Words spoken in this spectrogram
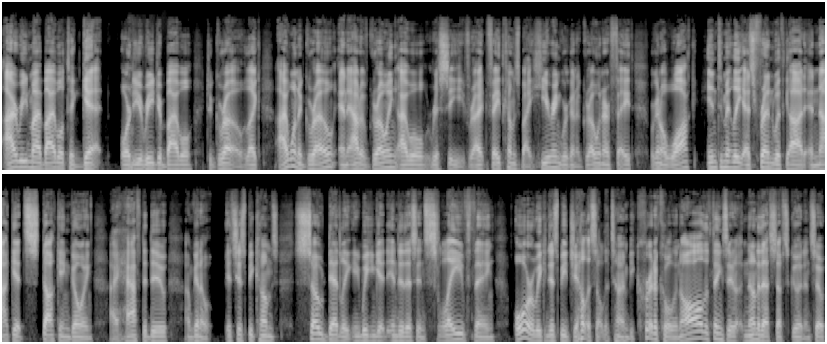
I read my Bible to get, or do you read your Bible to grow? Like, I want to grow, and out of growing, I will receive, right? Faith comes by hearing. We're going to grow in our faith. We're going to walk intimately as friend with God and not get stuck in going, I have to do, I'm going to it just becomes so deadly. We can get into this enslaved thing, or we can just be jealous all the time, be critical, and all the things that none of that stuff's good. And so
